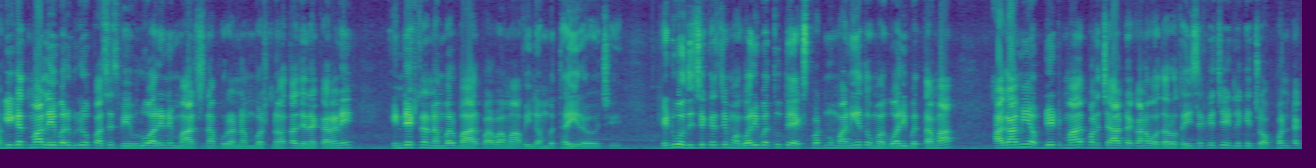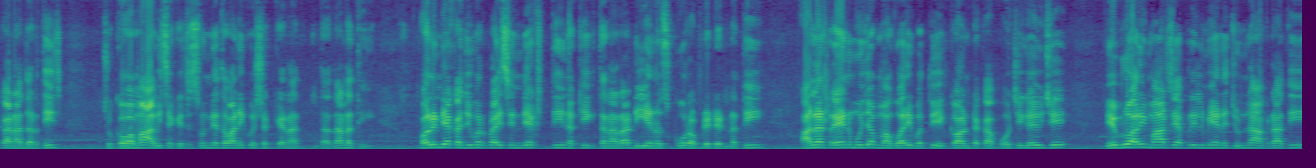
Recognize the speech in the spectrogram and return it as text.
હકીકતમાં લેબર બ્યુરો પાસે ફેબ્રુઆરી અને માર્ચના પૂરા નંબર્સ ન હતા, જેના કારણે ઇન્ડેક્સના નંબર બહાર પાડવામાં વિલંબ થઈ રહ્યો છે. કેટલું વધી શકે છે, મોંઘવારી ભથ્થું તે એક્સપર્ટનું માનીએ તો મોંઘવારી ભથ્થામાં આગામી અપડેટમાં પણ ચાર ટકાનો વધારો થઈ શકે છે, એટલે કે ચોપન ટકાના દરથી જ ચૂકવવામાં આવી શકે છે. શૂન્ય થવાની કોઈ શક્યતા નથી. ઓલ ઇન્ડિયા કન્ઝ્યુમર પ્રાઇસ ઇન્ડેક્સથી નક્કી થનારા ડીએનો સ્કોર અપડેટેડ નથી. હાલના ટ્રેન્ડ મુજબ મોંઘવારી ભથ્થું એકાવન ટકા પહોંચી ગયું છે. ફેબ્રુઆરી, માર્ચ, એપ્રિલ, મે અને જૂનના આંકડાથી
